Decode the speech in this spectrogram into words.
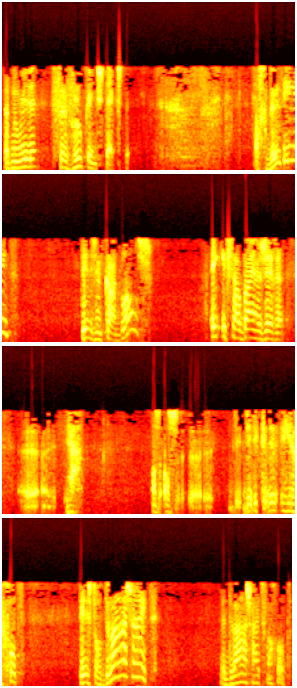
Dat noem je de vervloekingsteksten. Dat gebeurt hier niet. Dit is een carte blanche. Ik, ik zou bijna zeggen, uh, ja, als, als dit, dit, dit, Heere God, dit is toch dwaasheid? De dwaasheid van God. Het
